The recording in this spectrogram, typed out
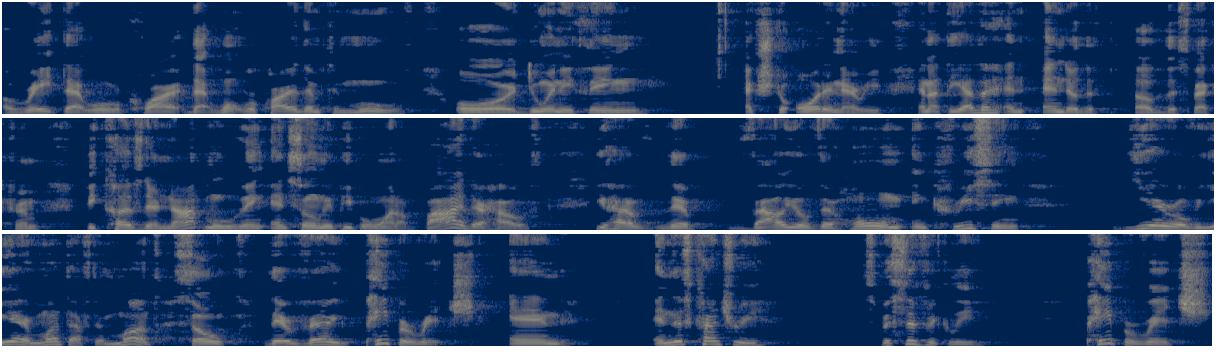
a rate that will require that won't require them to move or do anything extraordinary. And at the other end of the of the spectrum, because they're not moving and so many people want to buy their house, you have their value of their home increasing year over year, month after month. So they're very paper rich. And in this country, Specifically, paper rich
